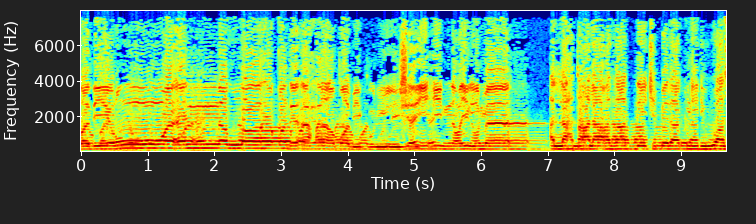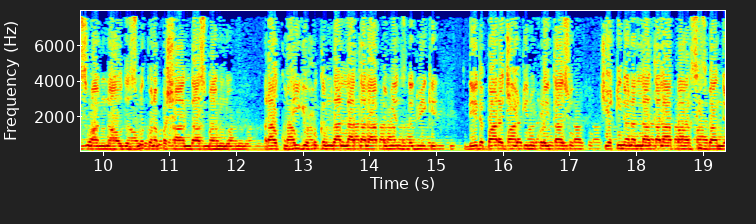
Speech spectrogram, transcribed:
قدير وأن الله قد أحاط بكل شيء علما. الله تعالی غذات دی چې پیدا کړی دی و اسمانونه او د زمکو نه پشان د اسمانونو. را کوزيږي حکم د الله تعالی په منځ د دوی کې. د دې لپاره چې یقین وکړی تاسو چې یقینا الله تعالی په هر سیس باندې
